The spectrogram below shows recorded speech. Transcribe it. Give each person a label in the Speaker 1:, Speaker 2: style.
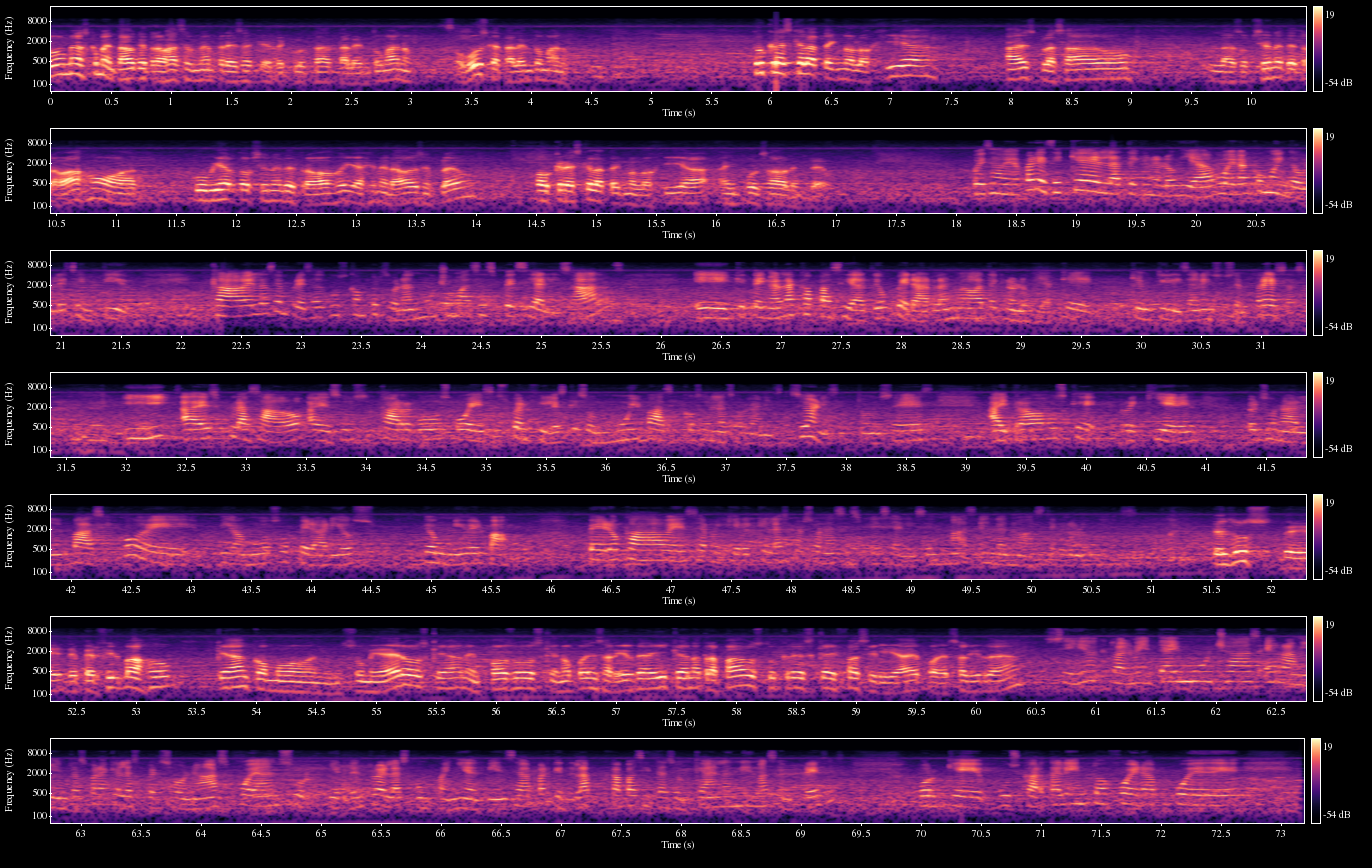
Speaker 1: tú me has comentado que trabajas en una empresa que recluta talento humano o busca talento humano. ¿Tú crees que la tecnología ha desplazado las opciones de trabajo o ha cubierto opciones de trabajo y ha generado desempleo? ¿O crees que la tecnología ha impulsado el empleo?
Speaker 2: Pues a mí me parece que la tecnología juega como en doble sentido. Cada vez las empresas buscan personas mucho más especializadas eh, que tengan la capacidad de operar la nueva tecnología que, que utilizan en sus empresas y ha desplazado a esos cargos o esos perfiles que son muy básicos en las organizaciones. Entonces hay trabajos que requieren personal básico, digamos operarios de un nivel bajo, pero cada vez se requiere que las personas se especialicen más en las nuevas tecnologías.
Speaker 1: Esos de, de perfil bajo quedan como en sumideros, quedan en pozos que no pueden salir de ahí, quedan atrapados. ¿Tú crees que hay facilidad de poder salir de allá?
Speaker 2: Sí, actualmente hay muchas herramientas para que las personas puedan surgir dentro de las compañías, bien sea a partir de la capacitación que dan las mismas empresas, porque buscar talento afuera puede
